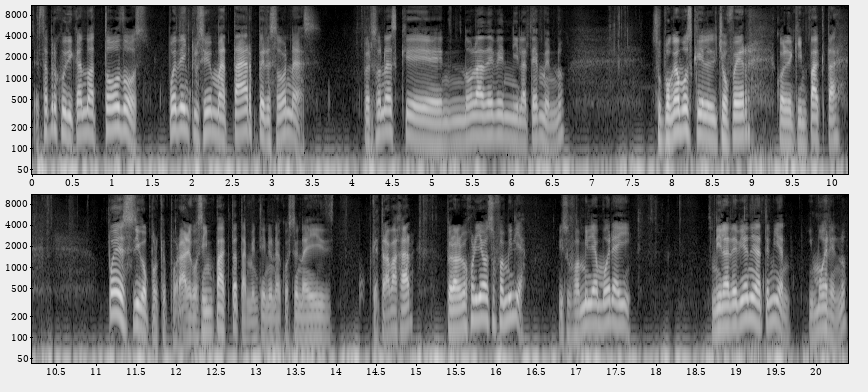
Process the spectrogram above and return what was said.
está perjudicando a todos. Puede inclusive matar personas, personas que no la deben ni la temen, ¿no? Supongamos que el chofer con el que impacta, pues digo, porque por algo se impacta, también tiene una cuestión ahí que trabajar, pero a lo mejor lleva a su familia y su familia muere ahí. Ni la debían ni la temían y mueren, ¿no?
